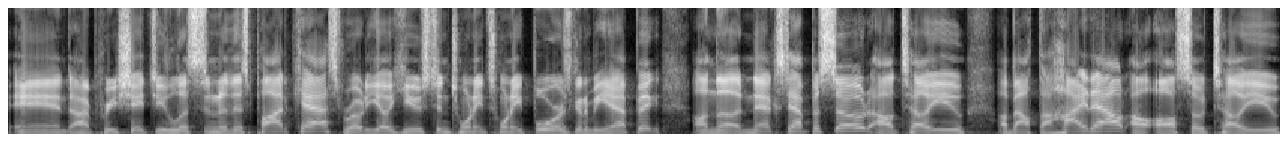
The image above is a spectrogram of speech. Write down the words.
And I appreciate you listening to this podcast. Rodeo Houston 2024 is going to be epic. On the next episode, I'll tell you about the hideout. I'll also tell you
